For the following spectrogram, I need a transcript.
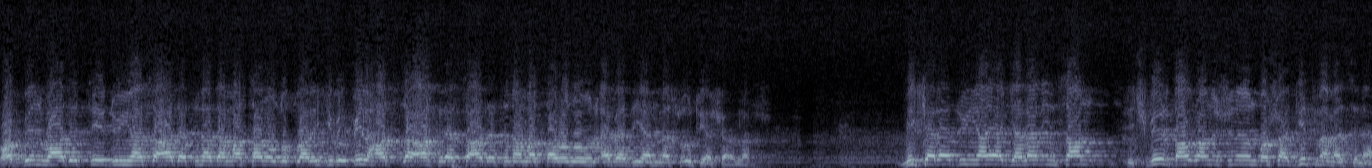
Rabbin vaad ettiği dünya saadetine de mazhar oldukları gibi bilhassa ahiret saadetine mazhar olur, ebediyen mesut yaşarlar. Bir kere dünyaya gelen insan hiçbir davranışının boşa gitmemesine,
